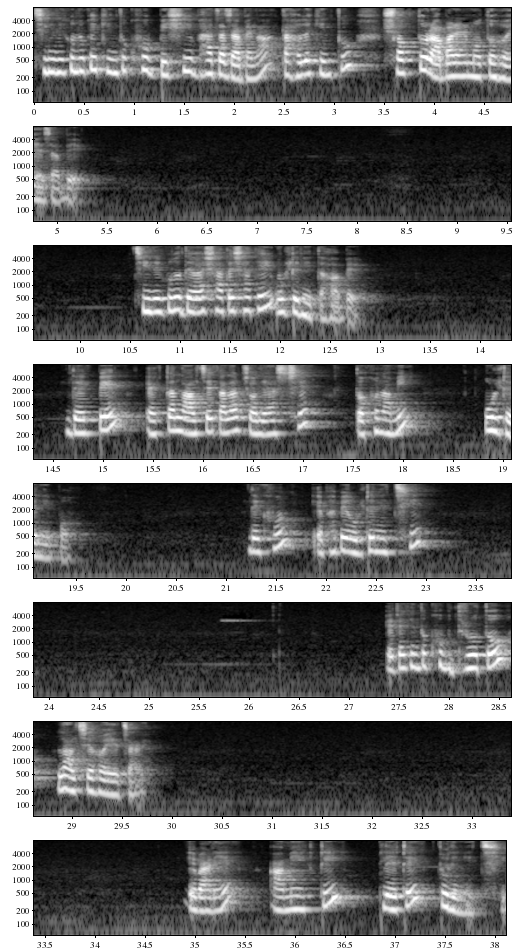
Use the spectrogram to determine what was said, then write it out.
চিংড়িগুলোকে কিন্তু খুব বেশি ভাজা যাবে না, তাহলে কিন্তু শক্ত রাবারের মতো হয়ে যাবে। চিংড়িগুলো দেওয়ার সাথে সাথেই উল্টে নিতে হবে। দেখবেন একটা লালচে কালার চলে আসছে, তখন আমি উল্টে নিব। দেখুন, এভাবে উল্টে নিচ্ছি। এটা কিন্তু খুব দ্রুত লালচে হয়ে যায়। এবারে আমি একটি প্লেটে তুলে নিচ্ছি।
